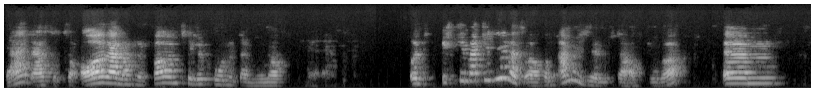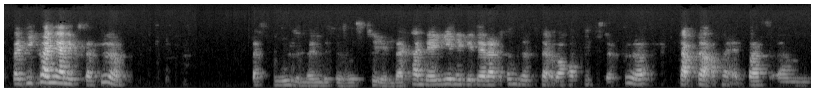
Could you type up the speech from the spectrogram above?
Ja, da hast du zur Orga noch eine Frau am Telefon und dann nur noch. Und ich thematisiere das auch und amüsiere mich da auch drüber. Ähm, weil die können ja nichts dafür. Das böse männliche System. Da kann derjenige, der da drin sitzt, da überhaupt nichts dafür. Ich habe da auch eine etwas ähm,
